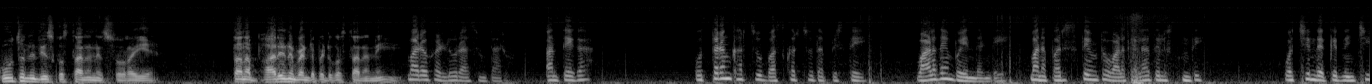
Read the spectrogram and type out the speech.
కూతుర్ని తీసుకొస్తానని సూరయ్య తన భార్యని వెంట పెట్టుకొస్తానని మరొకళ్ళు రాసుంటారు. అంతేగా? ఉత్తరం ఖర్చు బస్ ఖర్చు తప్పిస్తే వాళ్ళదేం పోయిందండి? మన పరిస్థితి ఏమిటో వాళ్ళకి ఎలా తెలుస్తుంది? వచ్చిన దగ్గర నుంచి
